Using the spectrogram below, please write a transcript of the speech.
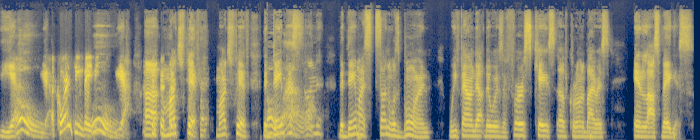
Yeah, Oh. Yeah. A quarantine baby. Ooh. yeah. Uh, March fifth. March fifth. The Oh, day my son, the day my son was born, we found out there was a first case of coronavirus in Las Vegas.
